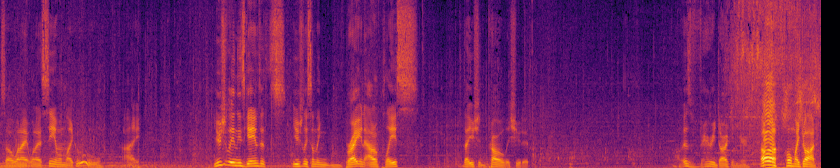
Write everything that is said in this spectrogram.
So when I when I see them, I'm like, ooh, hi. Usually in these games, it's usually something bright and out of place that you should probably shoot it. Oh, it's very dark in here. Oh! Oh my god!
